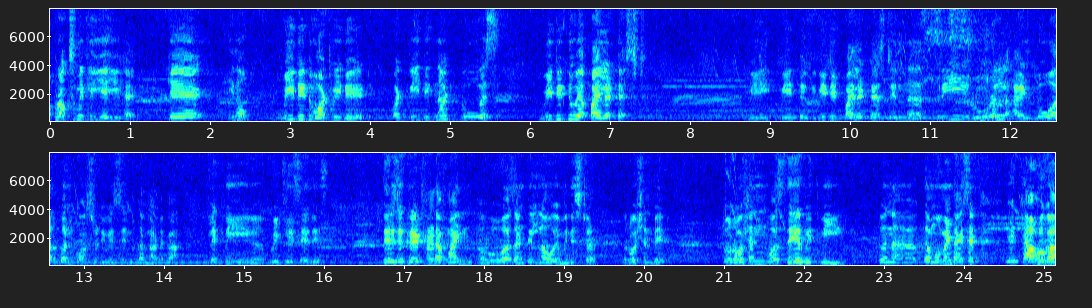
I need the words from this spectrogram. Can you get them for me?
approximately यही है कि you know we did what we did but we did not do a we did do a pilot test. We, we, we did pilot test in uh, three rural and two urban constituencies in Karnataka. Let me uh, quickly say this. There is a great friend of mine uh, who was until now a minister, Roshan Beg. So Roshan was there with me. The moment I said, ये क्या होगा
